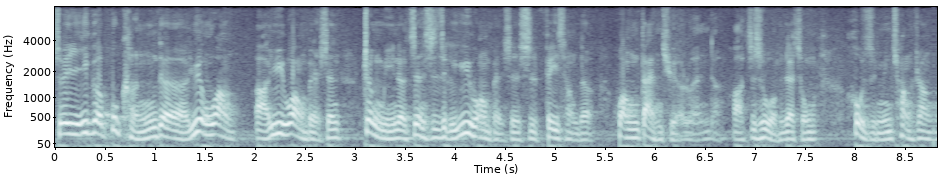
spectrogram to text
所以，一个不可能的愿望啊欲望本身，证明了正是这个欲望本身是非常的荒诞绝伦的啊。这是我们在从后殖民创伤，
